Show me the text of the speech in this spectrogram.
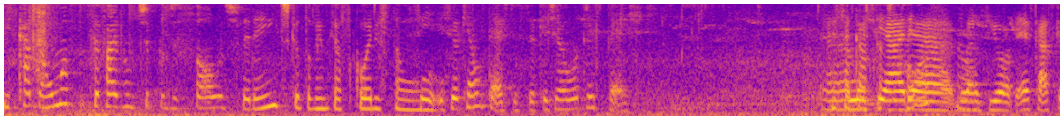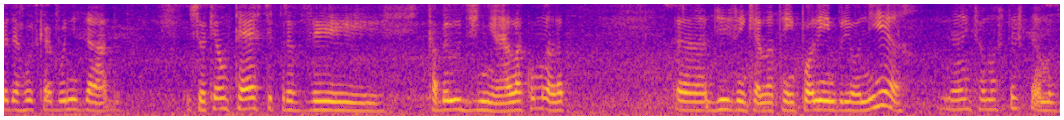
E cada uma você faz um tipo de solo diferente, que eu tô vendo que as cores estão. Sim, isso aqui é um teste, isso aqui já é outra espécie. É Isso a é casca de Merciaria arroz? Não. glasiova, é casca de arroz carbonizado. Isso aqui é um teste para ver cabeludinha. Ela, como ela ah, dizem que ela tem poliembrionia, né? Então nós testamos.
